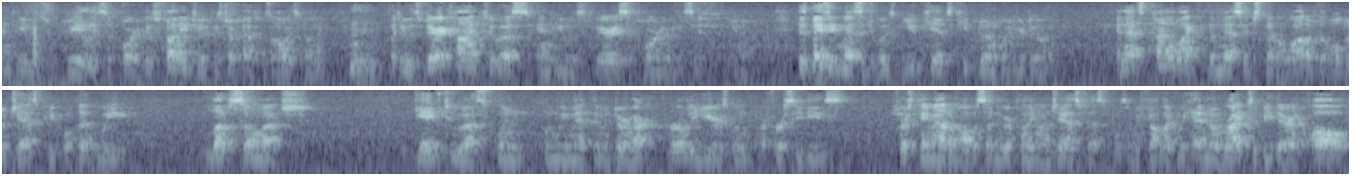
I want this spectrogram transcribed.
and he was really supportive. He was funny too, because Joe Pass was always funny. Mm-hmm. But he was very kind to us, and he was very supportive. And he said, you know, his basic message was, "You kids keep doing what you're doing." And that's kind of like the message that a lot of the older jazz people that we love so much gave to us when, when we met them and during our early years when our first CDs first came out and all of a sudden we were playing on jazz festivals and we felt like we had no right to be there at all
